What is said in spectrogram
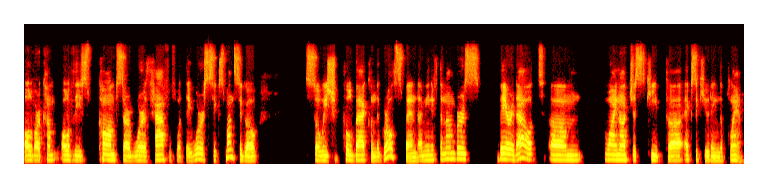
all of our com- all of these comps are worth half of what they were six months ago. So we should pull back on the growth spend. I mean if the numbers bear it out um, why not just keep uh, executing the plan?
